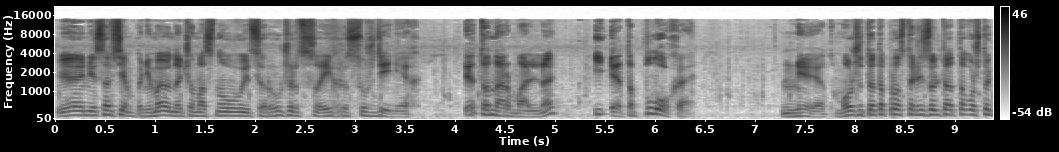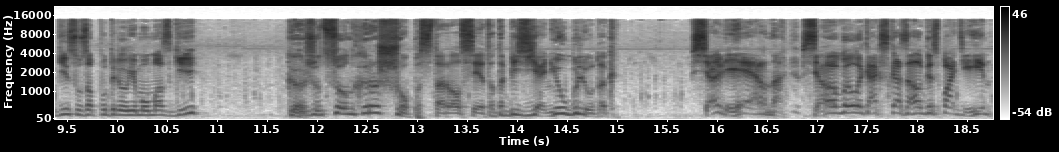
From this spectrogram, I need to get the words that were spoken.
Я не совсем понимаю, на чем основывается Руджерт в своих рассуждениях. Это нормально, и это плохо. Нет, может это просто результат того, что Гису запудрил ему мозги? Кажется, он хорошо постарался, этот обезьяний ублюдок. Все верно, все было как сказал господин.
